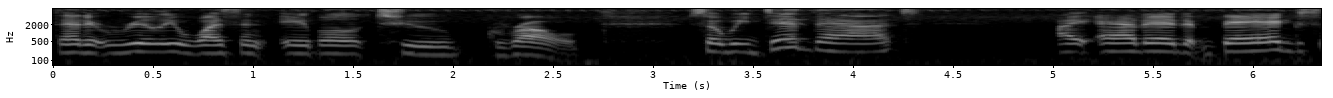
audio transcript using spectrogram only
that it really wasn't able to grow. So we did that. I added bags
